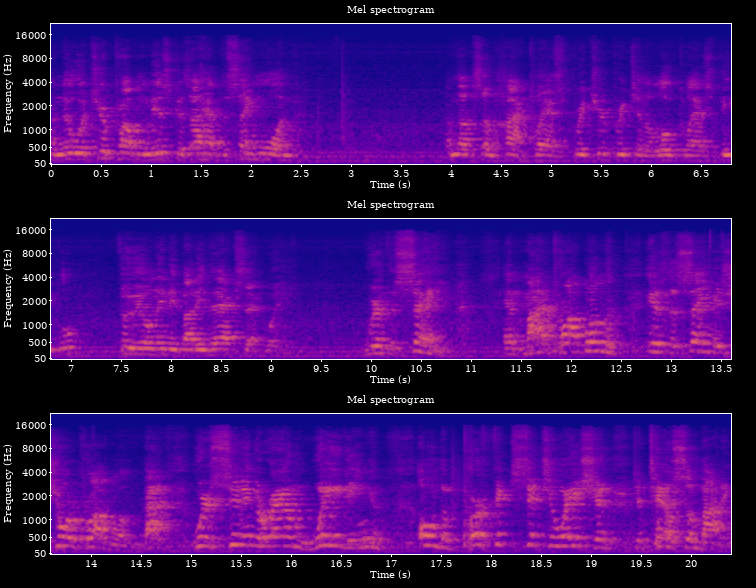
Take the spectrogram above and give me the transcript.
I know what your problem is because I have the same one. I'm not some high-class preacher preaching to low-class people, fooling on anybody that acts that way. We're the same. And my problem is the same as your problem. We're sitting around waiting on the perfect situation to tell somebody.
